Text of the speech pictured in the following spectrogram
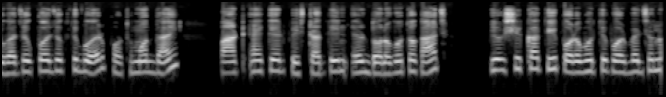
যোগাযোগ প্রযুক্তি বইয়ের প্রথম অধ্যায় পার্ট একের পৃষ্ঠা তিন এর দলগত কাজ। প্রিয় শিক্ষার্থী, পরবর্তী পর্বের জন্য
